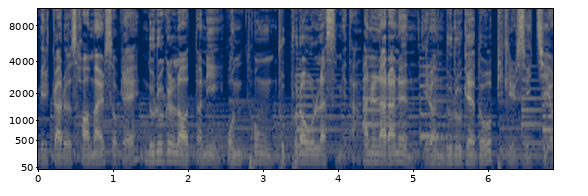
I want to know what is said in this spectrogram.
밀가루 서말 속에 누룩을 넣었더니 온통 부풀어 올랐습니다. 하늘나라는 이런 누룩에도 비길 수 있지요.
